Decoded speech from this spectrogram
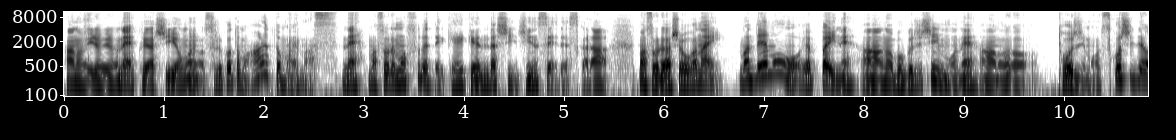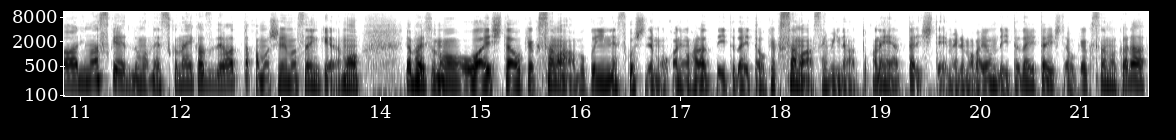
あのいろいろね、悔しい思いをすることもあると思います。ね。まあそれも全て経験だし人生ですから、まあそれはしょうがない。まあでも、やっぱりね、あの僕自身もね、あの、当時も少しではありますけれどもね、少ない数ではあったかもしれませんけれども、やっぱりそのお会いしたお客様、僕にね、少しでもお金を払っていただいたお客様、セミナーとかね、やったりして、メルマガ読んでいただいたりしたお客様から、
